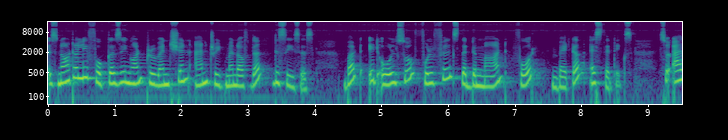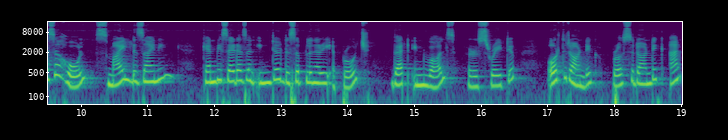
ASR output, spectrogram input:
is not only focusing on prevention and treatment of the diseases, but it also fulfills the demand for better aesthetics. So, as a whole, smile designing can be said as an interdisciplinary approach that involves restorative, orthodontic, prosthodontic and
